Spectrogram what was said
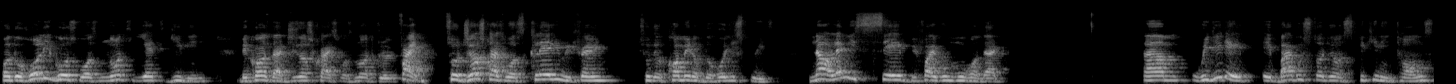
For the Holy Ghost was not yet given because that Jesus Christ was not glorified. So Jesus Christ was clearly referring to the coming of the Holy Spirit. Now, let me say before I even move on that um, we did a, a Bible study on speaking in tongues.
